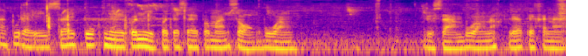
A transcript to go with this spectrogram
ถ้าผู้ใดใส่ตุกใหญ่ก็นี่ก็จะใส่ประมาณสองบวง หรือสามบวงเนาะแล้วแต่ขนาด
